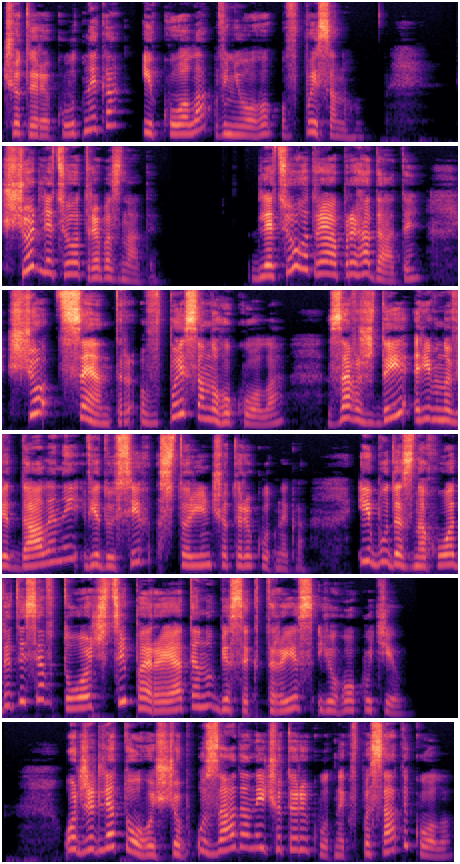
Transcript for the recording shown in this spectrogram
чотирикутника і кола в нього вписаного. Що для цього треба знати? Для цього треба пригадати, що центр вписаного кола завжди рівновіддалений від усіх сторін чотирикутника і буде знаходитися в точці перетину бісектрис його кутів. Отже, для того, щоб у заданий чотирикутник вписати коло,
